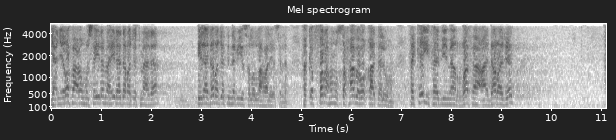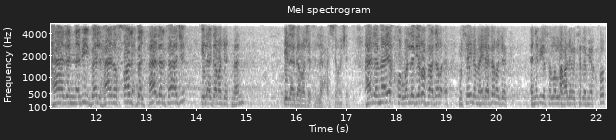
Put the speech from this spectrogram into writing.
يعني رفعوا مسيلمة إلى درجة ماذا؟ إلى درجة النبي صلى الله عليه وسلم. فكفرهم الصحابة وقاتلوهم. فكيف بمن رفع درجة هذا النبي؟ بل هذا الصالح بل هذا الفاجر إلى درجة من؟ إلى درجة الله عز وجل. هذا ما يكفر والذي رفع در... مسيلمة إلى درجة النبي صلى الله عليه وسلم يكفر؟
